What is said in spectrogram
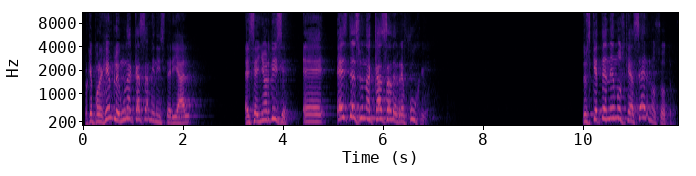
Porque, por ejemplo, en una casa ministerial, el Señor dice, eh, esta es una casa de refugio. Entonces, ¿qué tenemos que hacer nosotros?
